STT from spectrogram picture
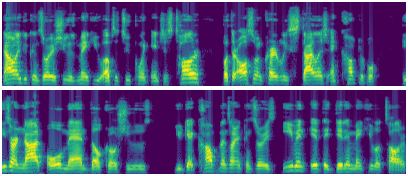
Not only do Conzuri shoes make you up to 2.8 inches taller, but they're also incredibly stylish and comfortable. These are not old man Velcro shoes. You'd get compliments on your Conzuris even if they didn't make you look taller.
